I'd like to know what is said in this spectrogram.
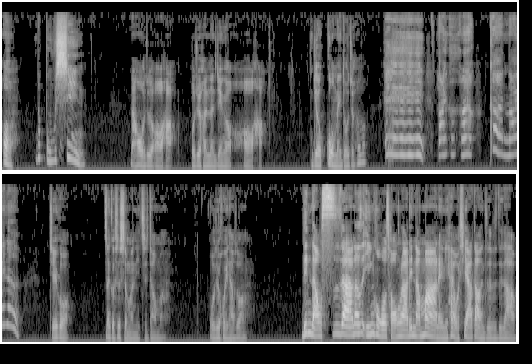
哦，你都不信。然后我就说：“哦好。”我就很冷静哦，哦好。”就过没多久，他说：“哎哎哎哎，来了来了，看来了。”结果那个是什么？你知道吗？我就回他说：“林老师啊，那是萤火虫啦！林老骂呢，你害我吓到，你知不知道？”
